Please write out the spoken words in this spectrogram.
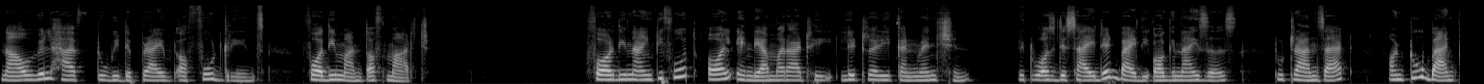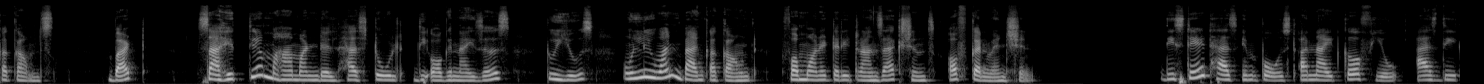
now will have to be deprived of food grains for the month of March. For the 94th All India Marathi Literary Convention, it was decided by the organizers to transact on two bank accounts. But Sahitya Mahamandal has told the organizers to use only one bank account for monetary transactions of convention. The state has imposed a night curfew as the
